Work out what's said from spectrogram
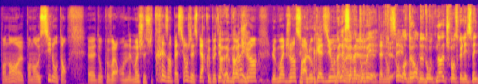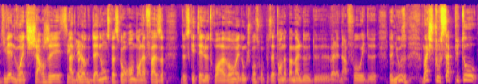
pendant, pendant aussi longtemps. donc voilà, on, moi je suis très impatient. J'espère que peut-être ah bah le mois de juin, le mois de juin sera l'occasion. Ah bah là, ça va tomber. d'annoncer. En dehors de Dontnod, je pense que les semaines qui viennent vont être chargées à bloc d'annonces parce qu'on rentre dans la phase de ce qu'était le 3 avant, et donc je pense qu'on peut s'attendre à pas mal de, de voilà d'infos et de, de, news. Moi, je trouve ça plutôt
